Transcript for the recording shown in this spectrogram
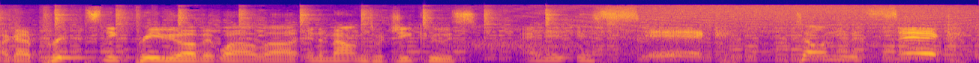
I got a pre- sneak preview of it while uh, in the mountains with G-Koos. And it is sick. I'm telling you, it's sick.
